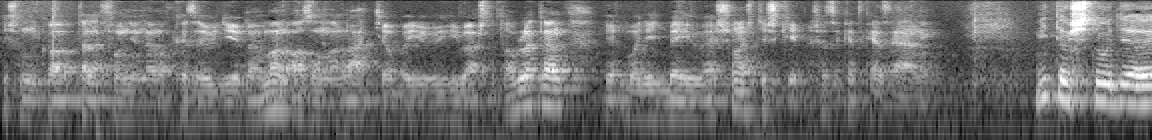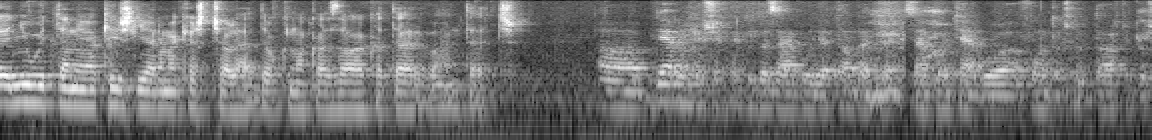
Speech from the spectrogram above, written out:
és mondjuk a telefonja nem a keze ügyében van, azonnal látja a bejövő hívást a tableten, vagy egy bejövő SMS-t, és képes ezeket kezelni. Mit is tud nyújtani a kisgyermekes családoknak az Alcatel Vantage? A gyermekeseknek igazából ugye a tabletek szempontjából fontosnak tartjuk, és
